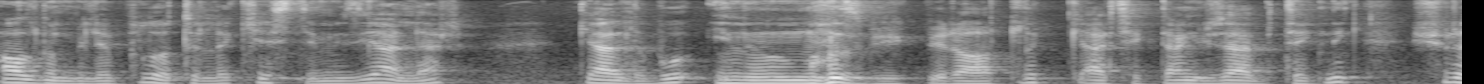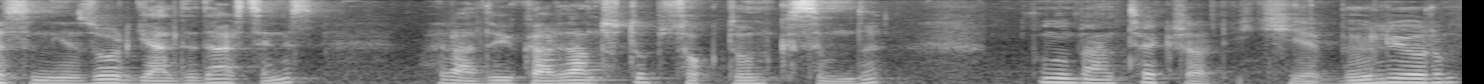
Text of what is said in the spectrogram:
aldım bile plotterla kestiğimiz yerler geldi. Bu inanılmaz büyük bir rahatlık. Gerçekten güzel bir teknik. Şurası niye zor geldi derseniz herhalde yukarıdan tutup soktuğum kısımdı. Bunu ben tekrar ikiye bölüyorum.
